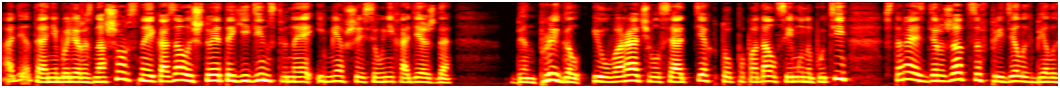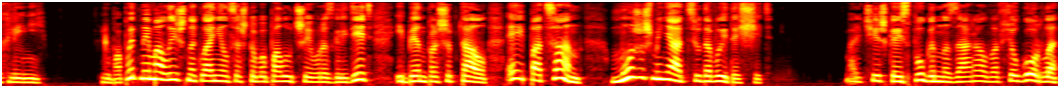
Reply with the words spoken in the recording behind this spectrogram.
Одеты они были разношерстно, и казалось, что это единственная имевшаяся у них одежда. Бен прыгал и уворачивался от тех, кто попадался ему на пути, стараясь держаться в пределах белых линий. Любопытный малыш наклонился, чтобы получше его разглядеть, и Бен прошептал «Эй, пацан, можешь меня отсюда вытащить?» Мальчишка испуганно заорал во все горло.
